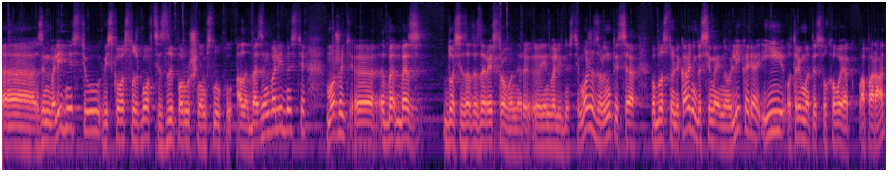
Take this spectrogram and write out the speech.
е, з інвалідністю, військовослужбовці з порушенням слуху, але без інвалідності, можуть е, без досі за- зареєстрованої е, інвалідності, може звернутися в обласну лікарню до сімейного лікаря і отримати слуховий апарат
